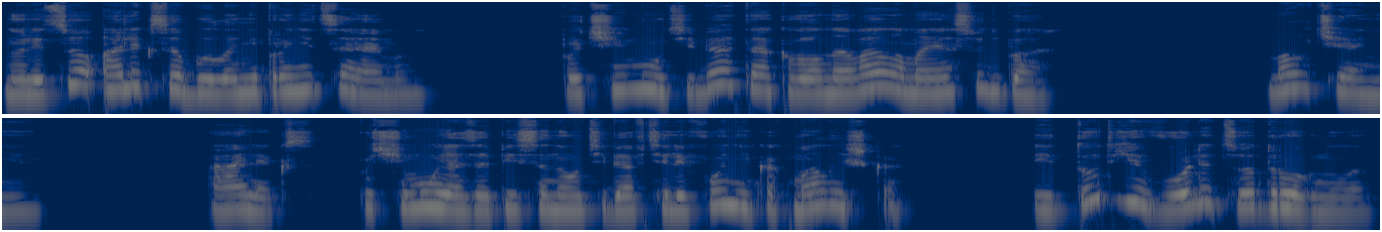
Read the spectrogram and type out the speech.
но лицо Алекса было непроницаемо. «Почему тебя так волновала моя судьба?» Молчание. «Алекс, почему я записана у тебя в телефоне как малышка?» И тут его лицо дрогнуло.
